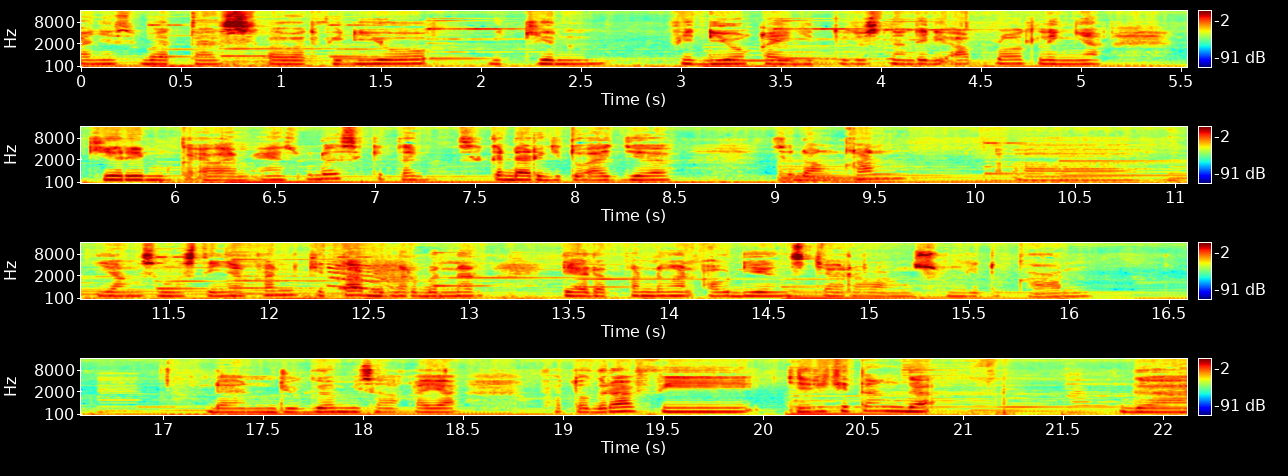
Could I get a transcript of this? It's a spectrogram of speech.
hanya sebatas lewat video bikin video kayak gitu terus nanti diupload linknya kirim ke LMS udah sekitar sekedar gitu aja. Sedangkan uh, yang semestinya kan kita benar-benar dihadapkan dengan audiens secara langsung gitu kan dan juga misal kayak fotografi. Jadi kita nggak nggak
